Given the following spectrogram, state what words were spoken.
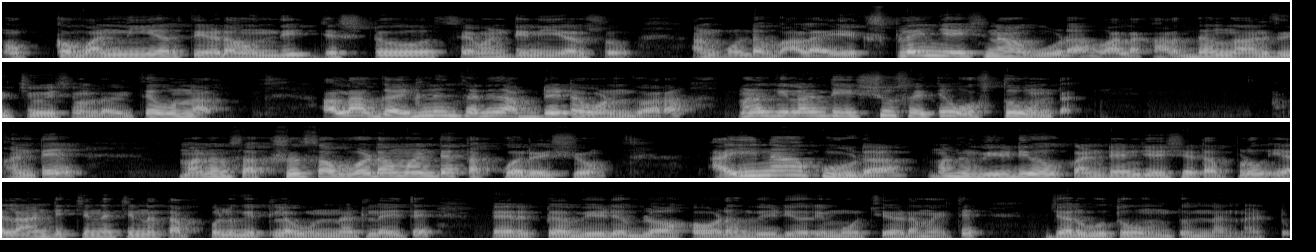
ఒక్క వన్ ఇయర్ తేడా ఉంది జస్ట్ సెవెంటీన్ ఇయర్స్ అనుకుంటే. వాళ్ళ ఎక్స్ప్లెయిన్ చేసినా కూడా వాళ్ళకి అర్థం కాని సిచ్యువేషన్లో అయితే ఉన్నారు. అలా గైడ్లైన్స్ అనేది అప్డేట్ అవ్వడం ద్వారా మనకి ఇలాంటి ఇష్యూస్ అయితే వస్తూ ఉంటాయి. అంటే మనం సక్సెస్ అవ్వడం అంటే తక్కువ రేషియో అయినా కూడా మనం వీడియో కంటెంట్ చేసేటప్పుడు ఎలాంటి చిన్న చిన్న తప్పులు ఇట్లా ఉన్నట్లయితే డైరెక్ట్గా వీడియో బ్లాక్ అవ్వడం వీడియో రిమూవ్ చేయడం అయితే జరుగుతూ ఉంటుంది అన్నట్టు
